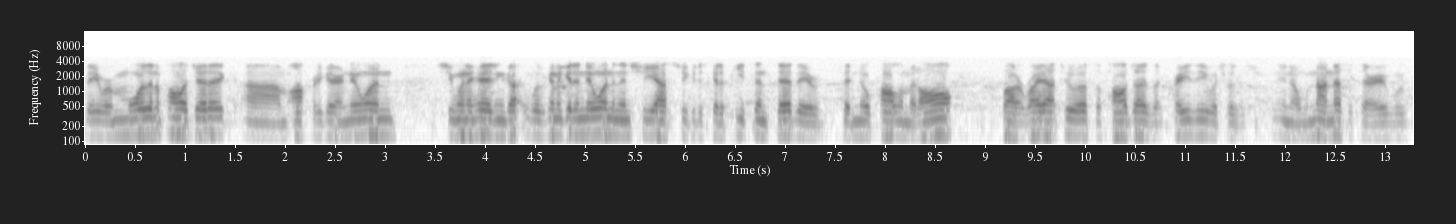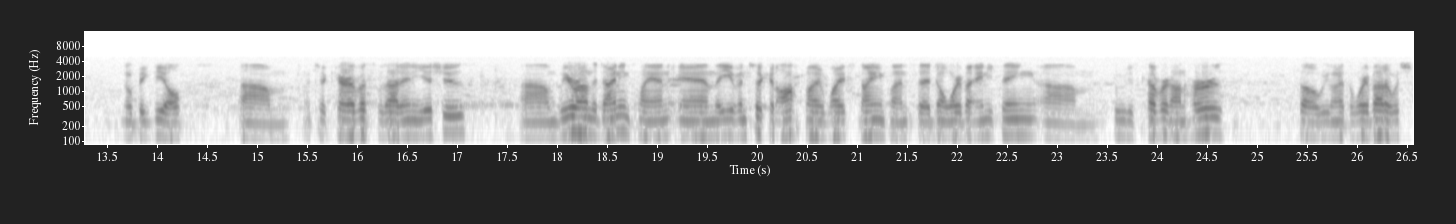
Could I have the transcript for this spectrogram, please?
they were more than apologetic. Um, offered to get her a new one. She went ahead and got, was going to get a new one, and then she asked if she could just get a pizza instead. They said no problem at all. Brought it right out to us, apologized like crazy, which was you know not necessary. No big deal. Um, it took care of us without any issues. Um, we were on the dining plan, and they even took it off my wife's dining plan. Said, "Don't worry about anything. Um, food is covered on hers, so we don't have to worry about it." Which,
